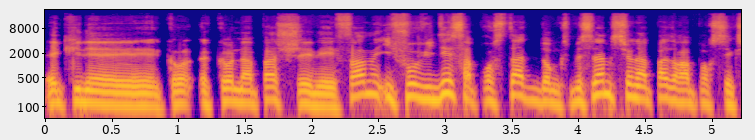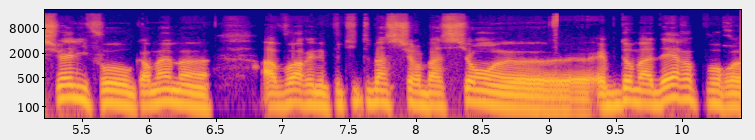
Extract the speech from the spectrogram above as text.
et qu'on n'a pas chez les femmes, il faut vider sa prostate. Donc, mais même si on n'a pas de rapport sexuel, il faut quand même avoir une petite masturbation hebdomadaire pour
